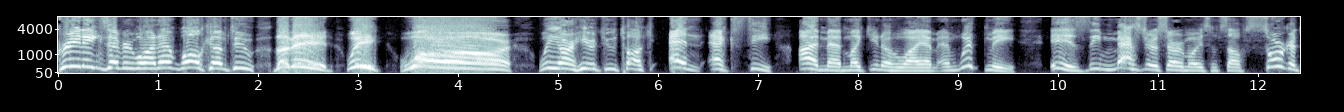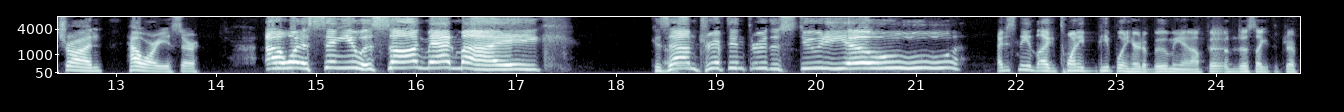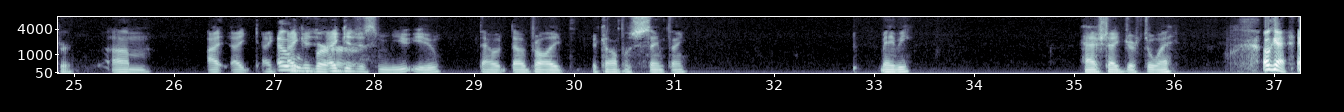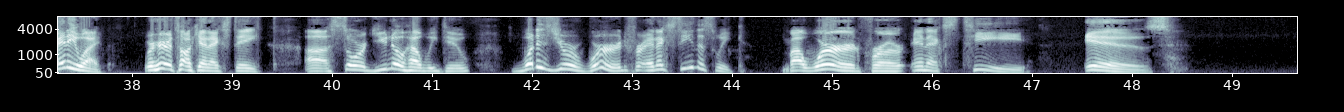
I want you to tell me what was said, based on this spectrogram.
Greetings, everyone, and welcome to the Midweek War. We are here to talk NXT. I'm Mad Mike. You know who I am, and with me is the Master of Ceremonies himself, Sorgatron. How are you, sir? I want to sing you a song, Mad Mike, because I'm drifting through the studio. I just need like 20 people in here to boo me, and I'll feel just like the drifter. Um, I I I, I, could, I could just mute you. That would that would probably accomplish the same thing. Maybe. Hashtag drift away. Okay. Anyway, we're here to talk NXT. Uh, Sorg, you know how we do. What is your word for NXT this week? My word for NXT is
